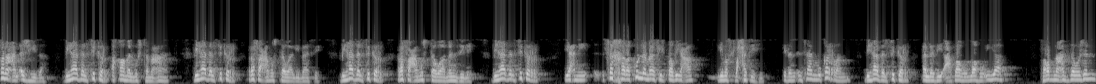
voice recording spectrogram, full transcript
صنع الأجهزة بهذا الفكر أقام المجتمعات بهذا الفكر رفع مستوى لباسه بهذا الفكر رفع مستوى منزله بهذا الفكر يعني سخر كل ما في الطبيعة لمصلحته. إذا الإنسان مكرم بهذا الفكر الذي أعطاه الله إياه. فربنا عز وجل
